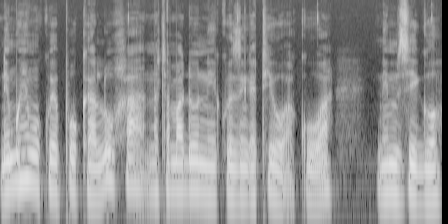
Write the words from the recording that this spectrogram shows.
Ni muhimu kuepuka lugha na tamaduni kuzingatiwa kuwa ni mzigo,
